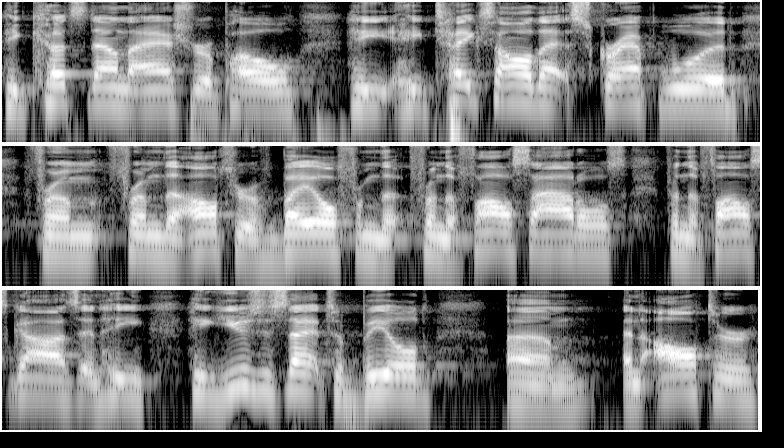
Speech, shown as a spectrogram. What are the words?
He cuts down the Asherah pole. He, he takes all that scrap wood from, from the altar of Baal, from the, from the false idols, from the false gods, and he, he uses that to build um, an altar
